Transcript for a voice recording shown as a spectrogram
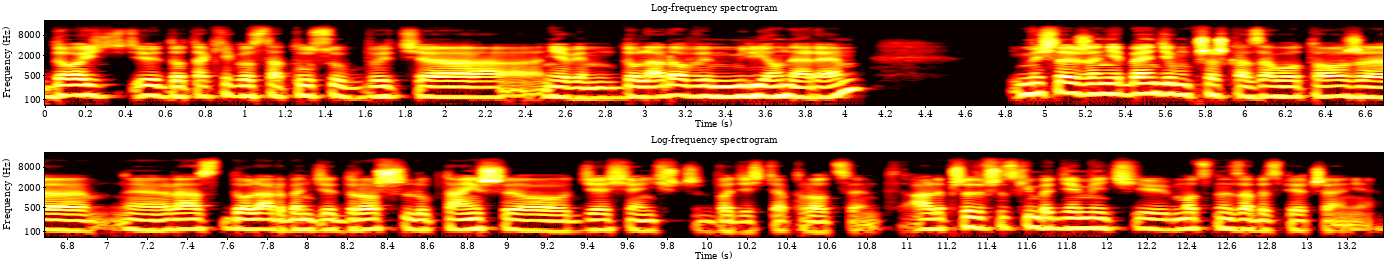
dojść do takiego statusu bycia, nie wiem, dolarowym milionerem. I myślę, że nie będzie mu przeszkadzało to, że e, raz dolar będzie droższy lub tańszy o 10 czy 20%, ale przede wszystkim będzie mieć mocne zabezpieczenie.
